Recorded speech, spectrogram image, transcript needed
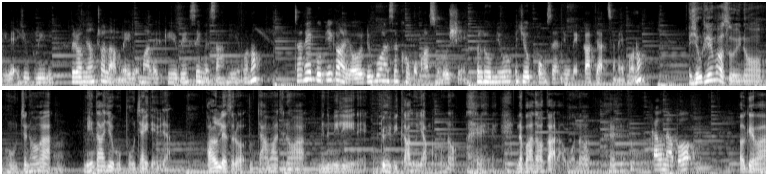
နေတဲ့အယုတ်ကလေးတွေဘယ်တော့မှထွက်လာမလဲလို့အမလည်းတကယ်ပဲစိတ်ဝင်စားမိရပါတော့။ဒါနဲ့ကိုပြည့်ကရောဒူဘွားဇက်ခုံပေါ်မှာဆိုလို့ရှိရင်ဘယ်လိုမျိုးအယုတ်ပုံစံမျိုးနဲ့ကပြချင်လဲပေါ့နော်။အယုတ်ထဲမှာဆိုရင်တော့ဟိုကျွန်တော်ကမင်းသားရုပ်ကိုပိုကြိုက်တယ်ဗျ။ ဘာလို့လဲဆိုတော့ဒါမှကျွန်တော်ကမင်းသမီးလေးနဲ့တွဲပြီးကလို့ရမှာပေါ့နော်နှစ်ပါးတော့ကတာပေါ့နော်ကောင်းတာပေါ့ဟုတ်ကဲ့ပါ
